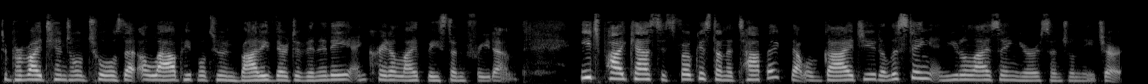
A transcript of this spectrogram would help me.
to provide tangible tools that allow people to embody their divinity and create a life based on freedom. Each podcast is focused on a topic that will guide you to listing and utilizing your essential nature.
